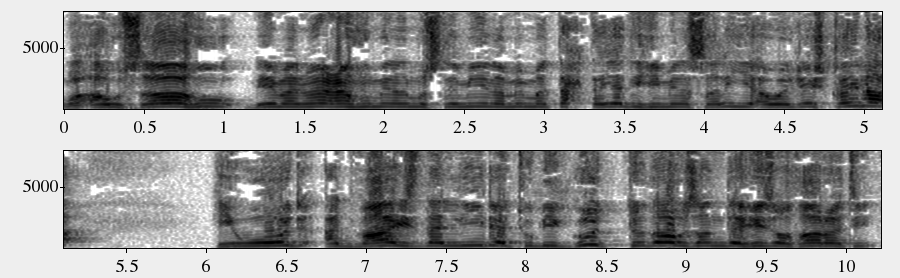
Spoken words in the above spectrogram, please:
وأوصاه بمن معه من المسلمين ممن تحت يده من السرية أو الجيش خيرا He would advise the leader to be good to those under his authority,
